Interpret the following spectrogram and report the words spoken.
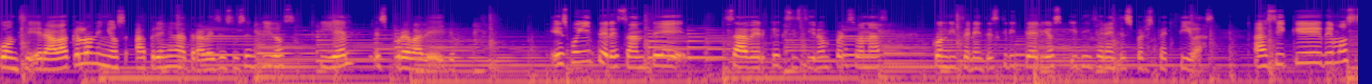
Consideraba que los niños aprenden a través de sus sentidos y él es prueba de ello. Es muy interesante saber que existieron personas con diferentes criterios y diferentes perspectivas. Así que demos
